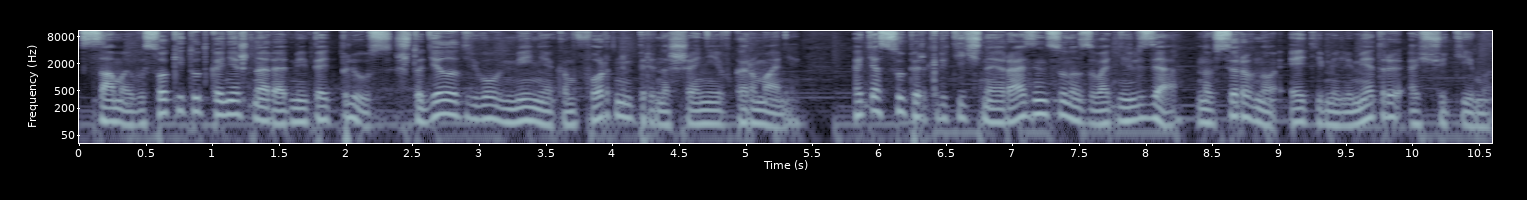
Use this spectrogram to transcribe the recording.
Самый высокий тут конечно Redmi 5 Plus, что делает его менее комфортным при ношении в кармане. Хотя супер критичной разницу назвать нельзя, но все равно эти миллиметры ощутимы.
